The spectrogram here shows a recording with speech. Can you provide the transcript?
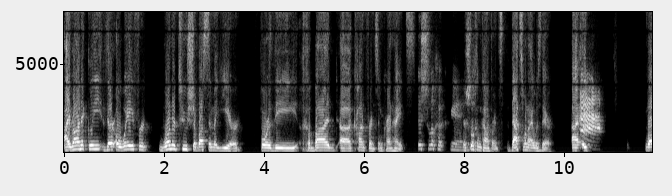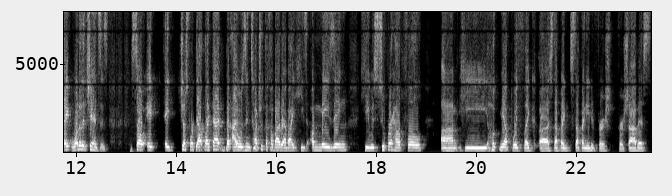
Ironically, they're away for one or two Shabbosim a year for the Chabad uh, conference in Crown Heights, The Shluchah. Yeah. the Shluchim conference. That's when I was there. Uh, it- Ah, right? What are the chances? So it it just worked out like that. But I was in touch with the Chabad rabbi. He's amazing. He was super helpful. Um, he hooked me up with like uh, stuff I stuff I needed for for Shabbos.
